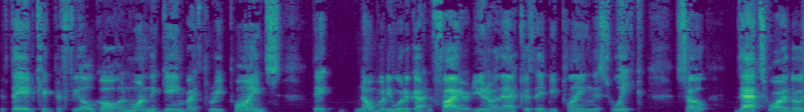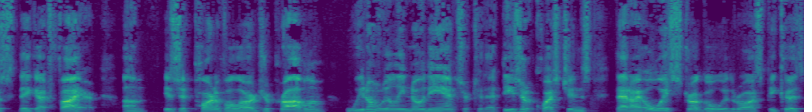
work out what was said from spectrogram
If they had kicked a field goal and won the game by three points, they nobody would have gotten fired. You know that because they'd be playing this week. So that's why those they got fired. Um, is it part of a larger problem? We don't really know the answer to that. These are questions that I always struggle with, Ross, because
